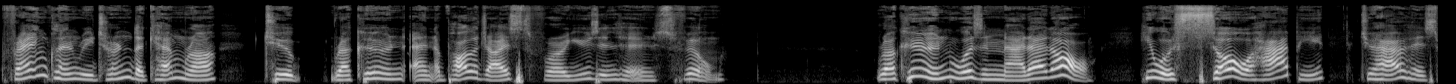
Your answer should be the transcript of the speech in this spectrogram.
Franklin returned the camera to Raccoon and apologized for using his film. Raccoon wasn't mad at all. He was so happy to have his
